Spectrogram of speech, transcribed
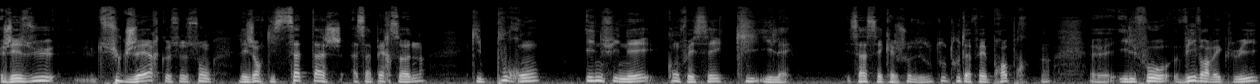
Jésus suggère que ce sont les gens qui s'attachent à sa personne qui pourront in fine, confesser qui il est. Et ça, c'est quelque chose de tout, à fait propre. Hein. Euh, il faut vivre avec lui,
